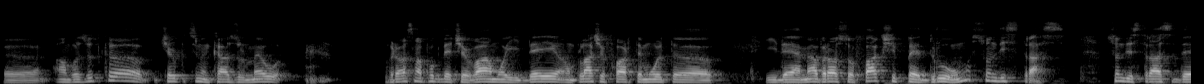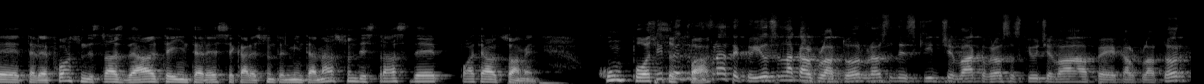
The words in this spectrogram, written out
Uh, am văzut că, cel puțin în cazul meu, vreau să mă apuc de ceva, am o idee, îmi place foarte mult uh, ideea mea, vreau să o fac și pe drum sunt distras. Sunt distras de telefon, sunt distras de alte interese care sunt în mintea mea, sunt distras de poate alți oameni. Cum pot și să pe drum, fac? frate, că eu sunt la calculator, vreau să deschid ceva, că vreau să scriu ceva pe calculator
